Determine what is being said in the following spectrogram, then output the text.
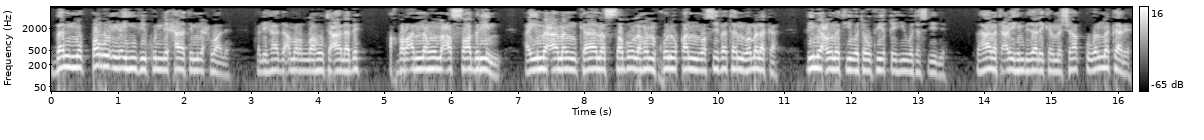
بل مضطر إليه في كل حالة من أحواله. فلهذا أمر الله تعالى به أخبر أنه مع الصابرين أي مع من كان الصبر لهم خلقا وصفة وملكة بمعونته وتوفيقه وتسديده. فهانت عليهم بذلك المشاق والمكاره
